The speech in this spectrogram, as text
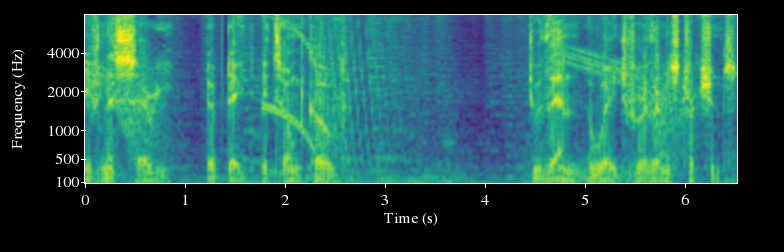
If necessary, update its own code to then await further instructions.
